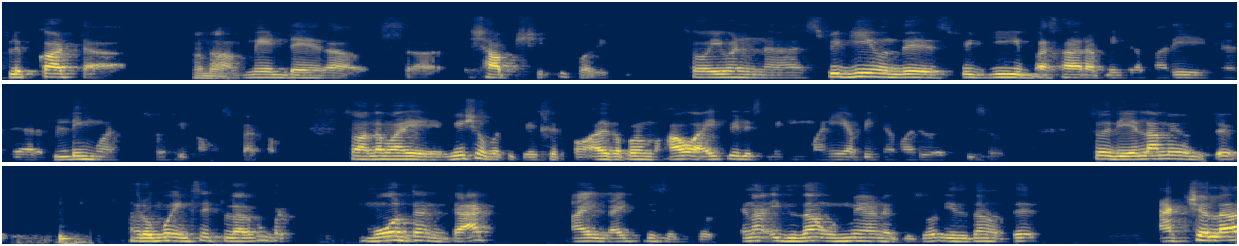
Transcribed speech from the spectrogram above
Flipkart made their shop இப்போதைக்கு. ஸோ ஈவன் ஸ்விக்கி வந்து ஸ்விக்கி பசார் அப்படிங்கிற மாதிரி their building one social commerce platform so அந்த மாதிரி மீஷோ பத்தி பேசியிருக்கோம் அதுக்கப்புறம் how IPL is making money அப்படிங்கிற மாதிரி ஒரு எபிசோட் ஸோ இது எல்லாமே வந்துட்டு ரொம்ப இன்சைட்ஃபுல்லாக இருக்கும். But more than that I like this episode ஏன்னா இதுதான் உண்மையான எபிசோட் இதுதான் வந்து actually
